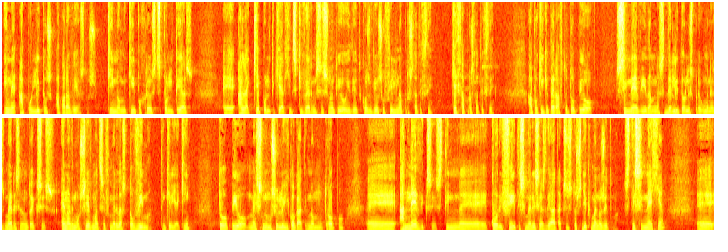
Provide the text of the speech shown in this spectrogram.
είναι απολύτως απαραβίαστος. Και η νομική υποχρέωση της πολιτείας, ε, αλλά και πολιτική αρχή της κυβέρνησης, είναι ότι ο ιδιωτικός βίος οφείλει να προστατευτεί. Και θα προστατευτεί. Από εκεί και πέρα, αυτό το οποίο συνέβη, είδαμε να συντελείται όλες τις προηγούμενες μέρες, ήταν το εξής. Ένα δημοσίευμα της εφημερίδας Το Βήμα την Κυριακή, το οποίο με συνωμοσιολογικό κατά τη γνώμη μου τρόπο ε, ανέδειξε στην ε, κορυφή της ημερήσιας διάταξης το συγκεκριμένο ζήτημα. Στη συνέχεια, ε,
